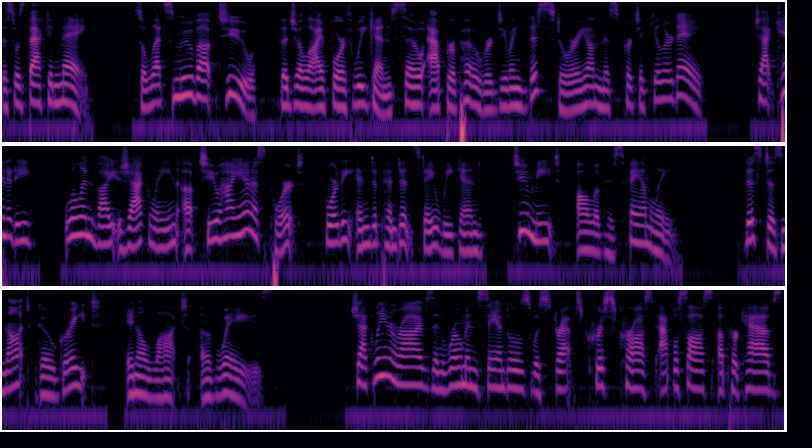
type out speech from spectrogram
This was back in May. So let's move up to the July 4th weekend. So, apropos, we're doing this story on this particular day. Jack Kennedy will invite Jacqueline up to Hyannisport for the Independence Day weekend to meet all of his family. This does not go great in a lot of ways. Jacqueline arrives in Roman sandals with straps crisscrossed applesauce up her calves,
